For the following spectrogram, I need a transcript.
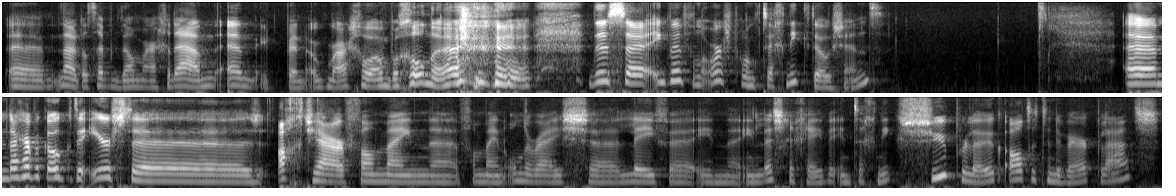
Eh, nou, dat heb ik dan maar gedaan en ik ben ook maar gewoon begonnen. dus eh, ik ben van oorsprong techniekdocent. Ehm, daar heb ik ook de eerste acht jaar van mijn, eh, van mijn onderwijsleven in, eh, in les gegeven in techniek. Superleuk, altijd in de werkplaats.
